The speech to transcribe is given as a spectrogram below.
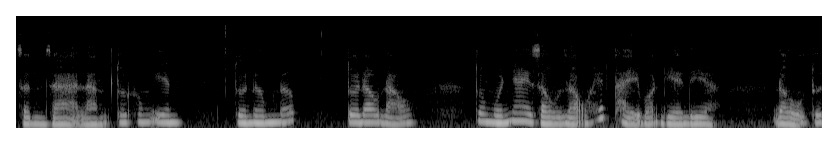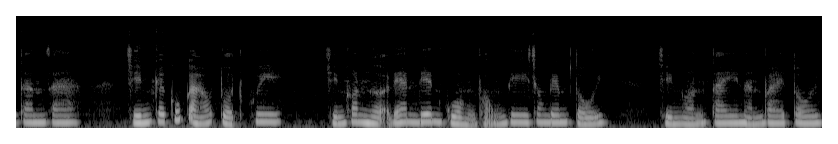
Dần dà làm tôi không yên. Tôi nơm nớp. Tôi đau đáu. Tôi muốn nhai dầu dậu hết thảy bọn đìa đìa. Đầu tôi tan ra. Chín cái cúc áo tuột khuy. Chín con ngựa đen điên cuồng phóng đi trong đêm tối. Chín ngón tay nắn vai tôi.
